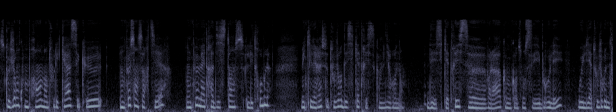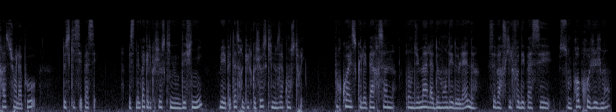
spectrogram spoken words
Ce que j'en comprends dans tous les cas, c'est que on peut s'en sortir, on peut mettre à distance les troubles, mais qu'il reste toujours des cicatrices, comme dit Ronan. Des cicatrices, euh, voilà, comme quand on s'est brûlé, où il y a toujours une trace sur la peau de ce qui s'est passé mais ce n'est pas quelque chose qui nous définit, mais peut-être quelque chose qui nous a construit. Pourquoi est-ce que les personnes ont du mal à demander de l'aide? C'est parce qu'il faut dépasser son propre jugement,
